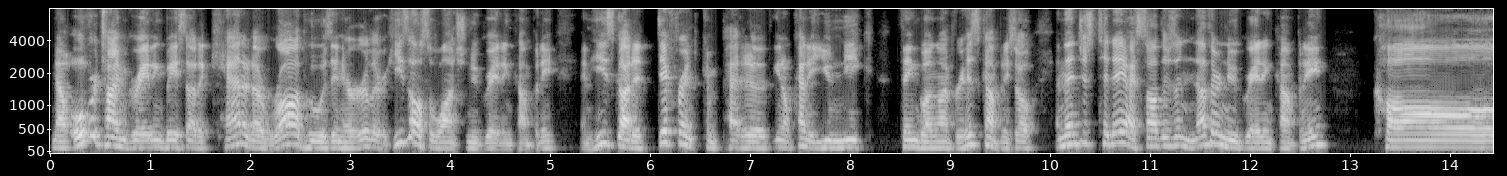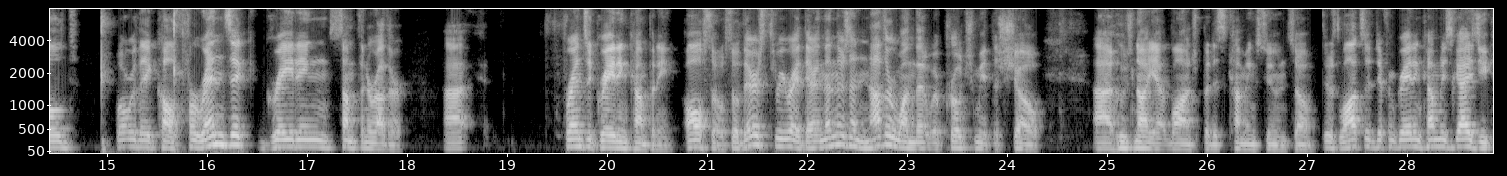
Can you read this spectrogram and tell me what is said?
Now, overtime grading based out of Canada, Rob, who was in here earlier, he's also launched a new grading company and he's got a different competitive, you know, kind of unique thing going on for his company. So, and then just today I saw there's another new grading company called what were they called? Forensic Grading something or other. Uh, forensic grading company also. So there's three right there. And then there's another one that approached me at the show. Uh, who's not yet launched but is coming soon. So there's lots of different grading companies, guys. You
